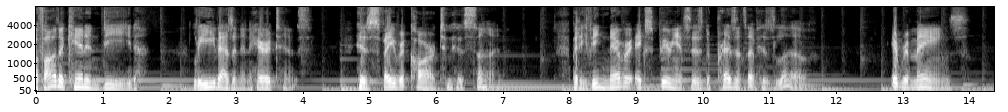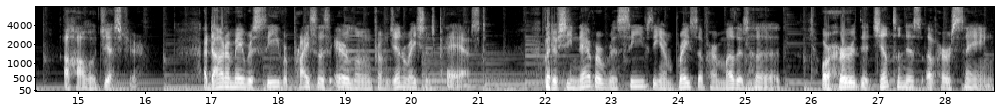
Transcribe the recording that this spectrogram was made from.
A father can indeed leave as an inheritance his favorite car to his son. But if he never experiences the presence of his love, it remains a hollow gesture. A daughter may receive a priceless heirloom from generations past, but if she never receives the embrace of her mother's hug, or heard the gentleness of her saying,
